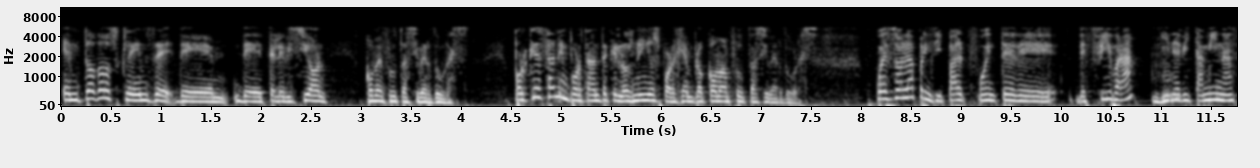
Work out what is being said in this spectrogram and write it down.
en todos los claims de, de televisión, come frutas y verduras? ¿Por qué es tan importante que los niños, por ejemplo, coman frutas y verduras? Pues son la principal fuente de, fibra y de vitaminas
